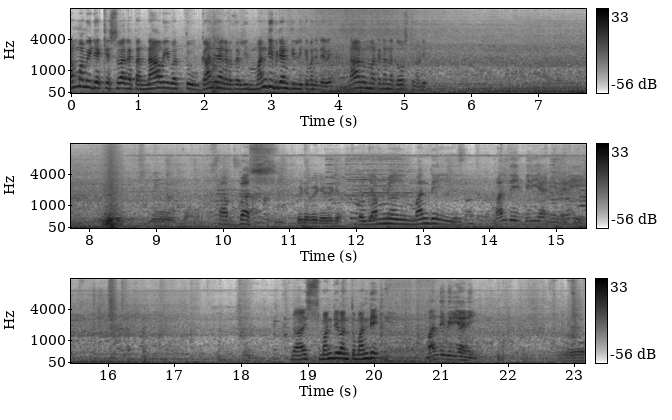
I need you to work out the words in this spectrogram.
ನಮ್ಮ ಮೀಡಿಯಾಕ್ಕೆ ಸ್ವಾಗತ. ನಾವು ಇವತ್ತು ಗಾಂಧಿನಗರದಲ್ಲಿ ಮಂದಿ ಬಿರಿಯಾನಿ ತಿನ್ನಲಿಕ್ಕೆ ಬಂದಿದ್ದೇವೆ. ನಾನು ಮತ್ತೆ ನನ್ನ ದೋಸ್ತು ನೋಡಿ. ಸಬ್ಬಸ್. Video video video yummy mandi mandi biryani ರೆಡಿ ಗಾಯ್ಸ್ ಮಂದಿ ಬಂತು ಮಂದಿ ಮಂದಿ ಬಿರಿಯಾನಿ ಓ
